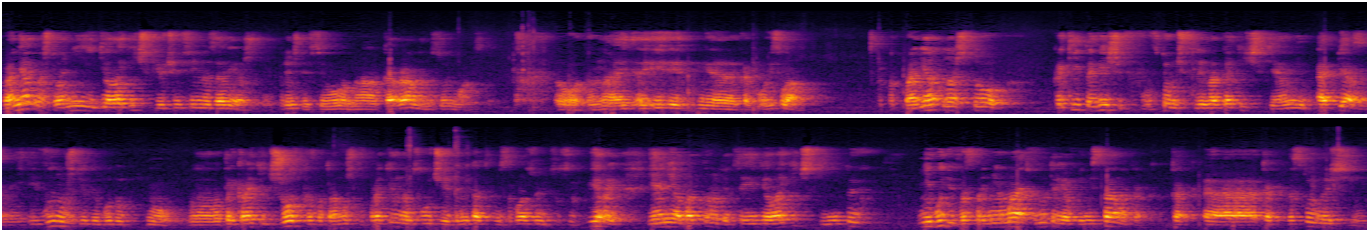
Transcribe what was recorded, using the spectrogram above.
Понятно, что они идеологически очень сильно заряжены, прежде всего на Коран и мусульманство, вот, на и, и, и, как бы, ислам. Понятно, что какие-то вещи, в том числе наркотические, они обязаны и вынуждены будут ну, э, прекратить жестко, потому что в противном случае это никак не согласуется с их верой, и они обанкротятся идеологически, никто их не будет воспринимать внутри Афганистана как, как, э, как достойную силу.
